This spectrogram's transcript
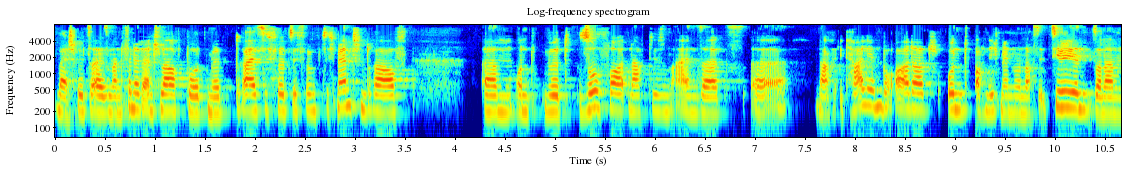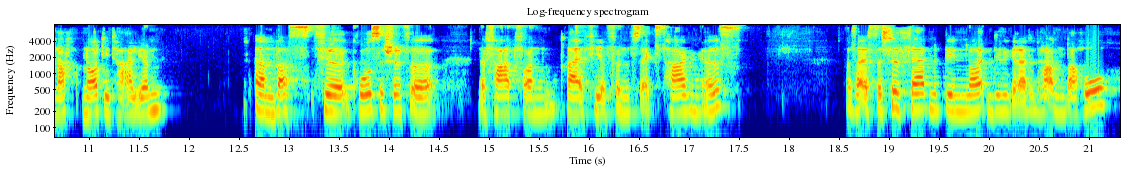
beispielsweise man findet ein Schlauchboot mit 30, 40, 50 Menschen drauf ähm, und wird sofort nach diesem Einsatz äh, nach Italien beordert und auch nicht mehr nur nach Sizilien, sondern nach Norditalien, ähm, was für große Schiffe eine Fahrt von drei, vier, fünf, sechs Tagen ist. Das heißt, das Schiff fährt mit den Leuten, die sie gerettet haben, da hoch,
